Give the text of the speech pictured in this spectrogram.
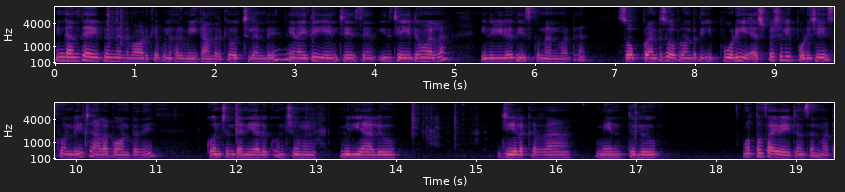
ఇంక అంతే అయిపోయిందండి మామిడికాయ పులిహోర. మీకు అందరికీ వచ్చులండి. నేనైతే ఏం చేసాను ఇది చేయటం వల్ల ఇది వీడియో తీసుకున్నాను అనమాట సూపర్ అంటే సూపర్ ఉంటుంది. ఈ పొడి ఎస్పెషల్లీ ఈ పొడి చేసుకోండి. చాలా బాగుంటుంది. కొంచెం ధనియాలు కొంచెం మిరియాలు జీలకర్ర మెంతులు మొత్తం ఫైవ్ ఐటమ్స్ అనమాట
